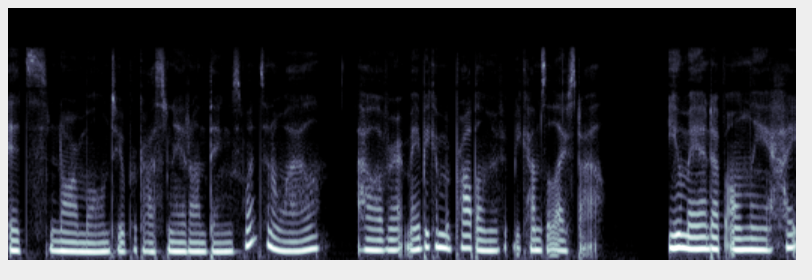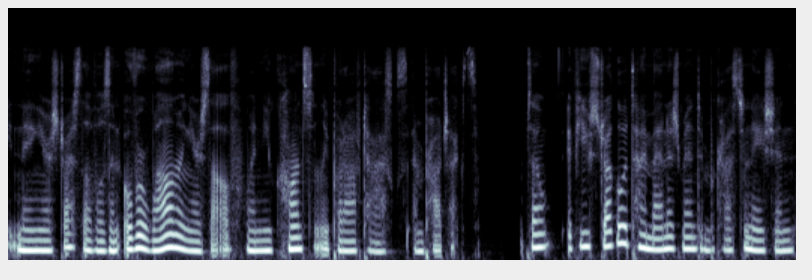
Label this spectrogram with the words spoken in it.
It's normal to procrastinate on things once in a while However, it may become a problem if it becomes a lifestyle. You may end up only heightening your stress levels and overwhelming yourself when you constantly put off tasks and projects. So if you struggle with time management and procrastination,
